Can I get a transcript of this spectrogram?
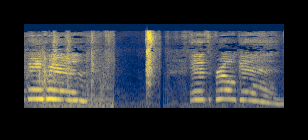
penguin! It's broken!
